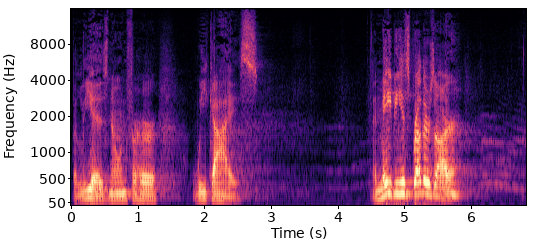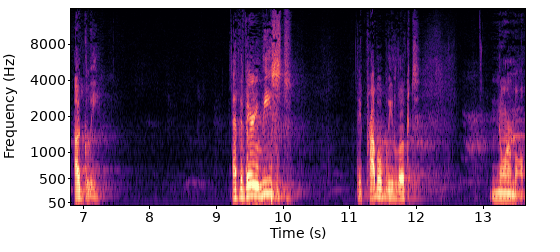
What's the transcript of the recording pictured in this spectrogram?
but Leah is known for her weak eyes. And maybe his brothers are ugly. At the very least, they probably looked normal.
